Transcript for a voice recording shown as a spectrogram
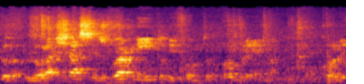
lo, lo lasciasse sguarnito di fronte a un problema con le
